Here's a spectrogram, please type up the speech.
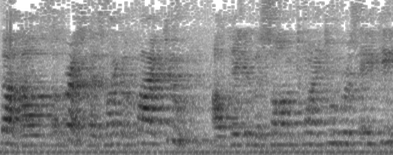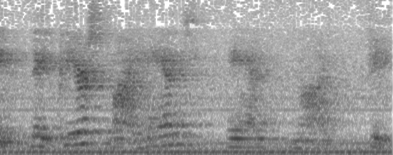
the house of rest. That's Micah 5 2. I'll take it to Psalm 22, verse 18. They pierced my hands and my feet.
